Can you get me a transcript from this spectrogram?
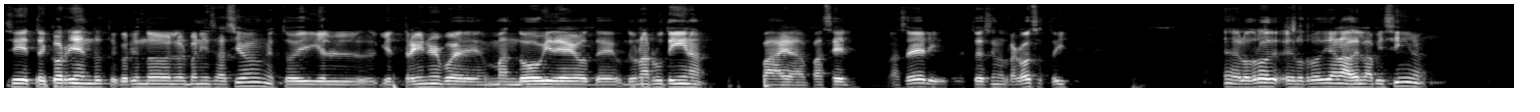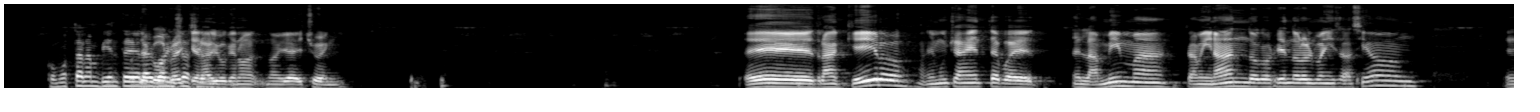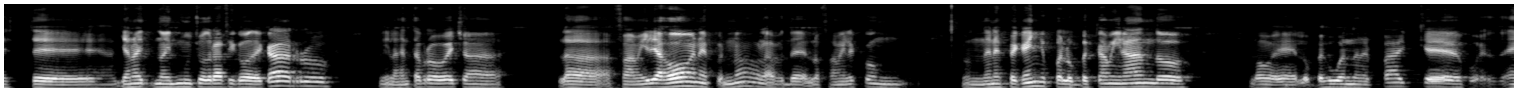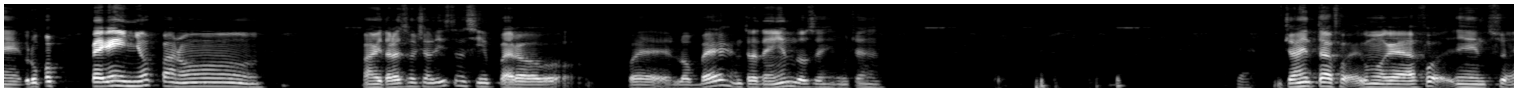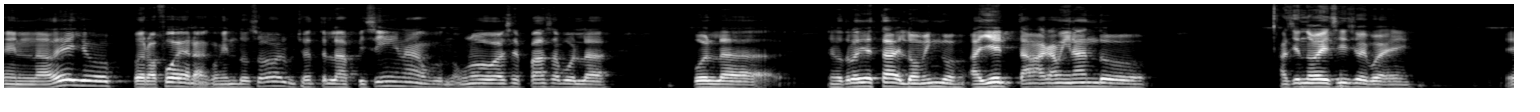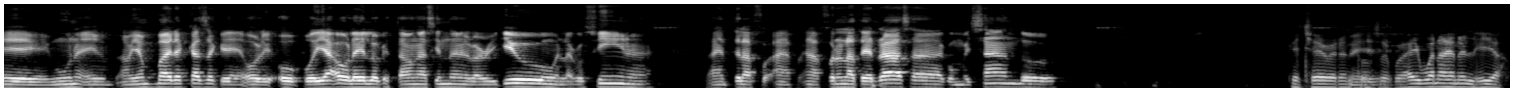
Sí, estoy corriendo, estoy corriendo en la urbanización, estoy, el, y el trainer pues mandó videos de, una rutina para, hacer, hacer y estoy haciendo otra cosa, estoy el otro, el otro día nada en la piscina. ¿Cómo está el ambiente de la urbanización? Que era algo que no, no había hecho en... Eh, tranquilo, hay mucha gente pues en las mismas, caminando, corriendo la urbanización este, ya no hay, no hay mucho tráfico de carros y la gente aprovecha las familias jóvenes, pues no, las, de, las familias con, con, nenes pequeños, pues los ves caminando, los, los ves jugando en el parque, pues eh, grupos pequeños para no, para evitar el social distancing, pero, pues los ves entreteniéndose. Mucha, mucha gente como que en, en, la de ellos, pero afuera, cogiendo sol, mucha gente en las piscinas, uno a veces pasa por la, por la, el otro día estaba, el domingo, ayer estaba caminando, haciendo ejercicio y pues eh, una, eh, habían varias casas que o podía oler lo que estaban haciendo en el barbecue, en la cocina, la gente la, afuera en la terraza, conversando. Qué chévere, pues, entonces, pues hay buenas energías.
